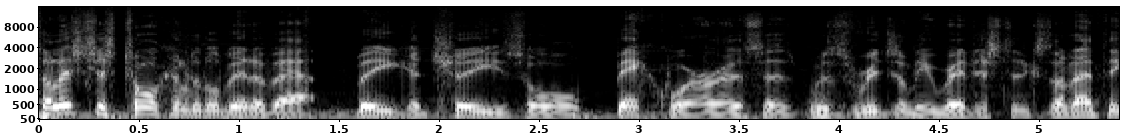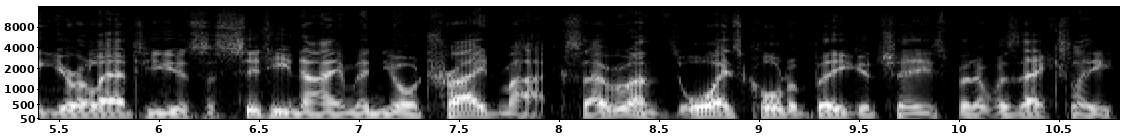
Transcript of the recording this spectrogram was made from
So let's just talk a little bit about Bega cheese or Beckwa as it was originally registered, because I don't think you're allowed to use a city name in your trademark. So everyone's always called it Bega cheese, but it was actually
